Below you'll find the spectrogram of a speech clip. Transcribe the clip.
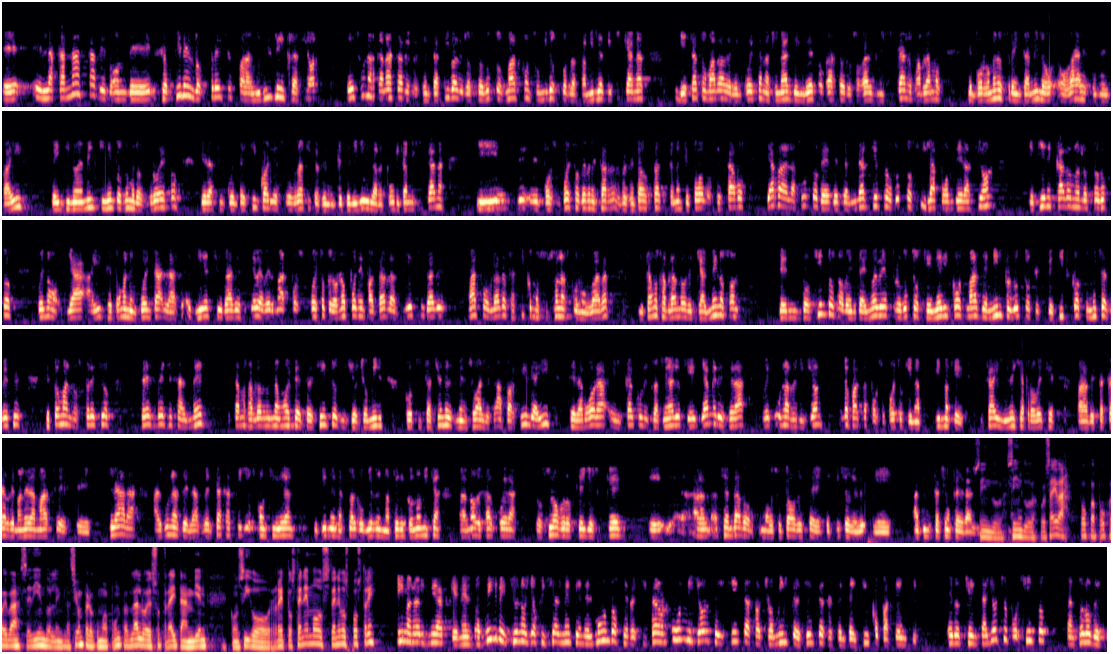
Eh, la canasta de donde se obtienen los precios para medir la inflación es una canasta representativa de los productos más consumidos por las familias mexicanas y está tomada de la encuesta nacional de ingreso gasto de los hogares mexicanos. Hablamos de por lo menos 30 mil hogares en el país, 29 mil 500 números gruesos de las 55 áreas geográficas en las que se divide la República Mexicana y eh, por supuesto deben estar representados prácticamente todos los estados. Ya para el asunto de determinar qué productos y la ponderación que tiene cada uno de los productos, bueno, ya ahí se toman en cuenta las 10 ciudades, debe haber más por supuesto, pero no pueden faltar las 10 ciudades más pobladas, así como sus zonas conurbadas, y estamos hablando de que al menos son de 299 productos genéricos, más de mil productos específicos que muchas veces se toman los precios tres veces al mes. Estamos hablando de una muestra de 318 mil cotizaciones mensuales. A partir de ahí se elabora el cálculo inflacionario que ya merecerá pues una revisión y no falta por supuesto quien afirma que quizá el INEGI aproveche para destacar de manera más este, clara algunas de las ventajas que ellos consideran que tiene el actual gobierno en materia económica para no dejar fuera los logros que ellos que eh, se han dado como resultado de este ejercicio de, administración federal. Sin duda, sin duda. Pues ahí va, poco a poco ahí va cediendo la inflación, pero como apuntas Lalo, eso trae también consigo retos. ¿Tenemos, tenemos postre? Sí, Manuel, mira que en el 2021 ya oficialmente en el mundo se registraron 1.608.365 patentes el 88% tan solo de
